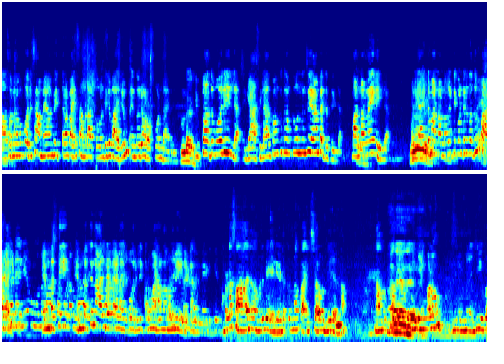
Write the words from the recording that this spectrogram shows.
ആ സമയം നമുക്ക് ഒരു സമയമാകുമ്പോ ഇത്ര പൈസ നമ്മുടെ അക്കൗണ്ടിൽ വരും എന്നൊരു ഉറപ്പുണ്ടായിരുന്നു. ഉണ്ടായിരുന്നു. ഇപ്പൊ അതുപോലും ഇല്ല. ഗ്യാസ് ഇല്ലാതെ നമുക്ക് നമുക്ക് ഒന്നും ചെയ്യാൻ പറ്റത്തില്ല. മണ്ണെണ്ണയും ഇല്ല. ഫ്രീയായിട്ട് മണ്ണെണ്ണ കിട്ടിക്കൊണ്ടിരുന്നതും പാഴായി. എൺപത്തി എൺപത്തിനാല് രൂപയാണ് ഇപ്പൊ ഒരു ലിറ്റർ മണ്ണെണ്ണ നമ്മൾ മേടിക്കുന്നത്. നമ്മുടെ സാധനം നമ്മൾ വേലിയെടുക്കുന്ന പൈസ കൊണ്ട് ചെന്നാൽ നമുക്ക് കുഞ്ഞുങ്ങളും ജീവിത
